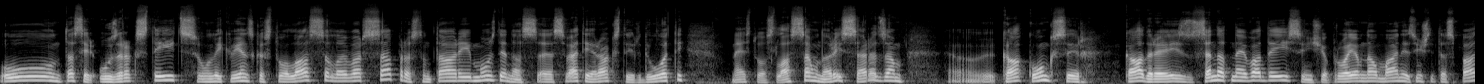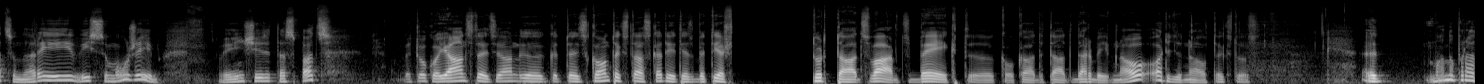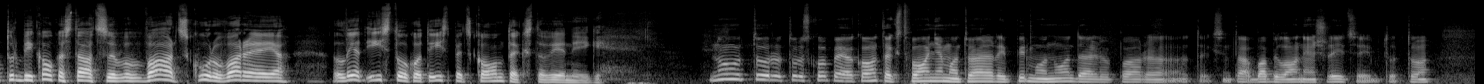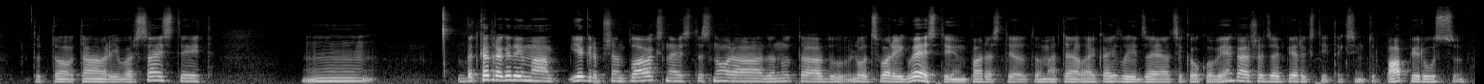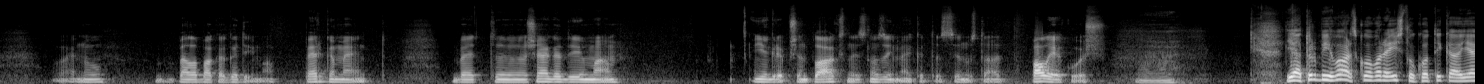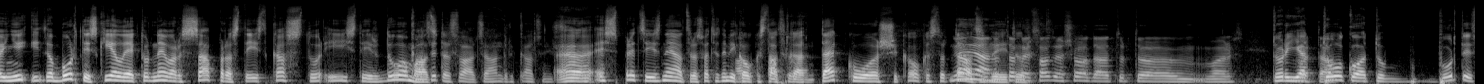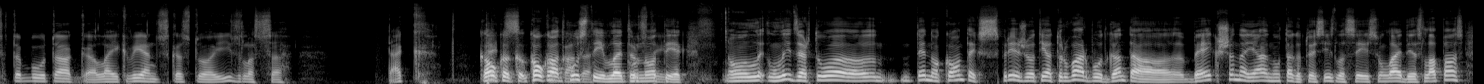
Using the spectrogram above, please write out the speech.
un tas ir uzrakstīts, un ik viens, kas to lasa, lai var saprast, un tā arī mūsdienās svētie raksti ir doti, mēs tos lasām un arī saredzam, uh, kā kungs ir kādreiz senatnē vadījis, viņš joprojām nav mainījies, viņš ir tas pats un arī visu mūžību. Viņš ir tas pats. Bet to, ko Jānis teica, Jāni, eh, ka teica kontekstā skatīties, bet tieši tur tāds vārds beigt, eh, kaut kāda tāda darbība nav oriģināla tekstos? Eh, manuprāt, tur bija kaut kas tāds vārds, kuru varēja liet, iztulkot īsti pēc konteksta vienīgi. Nu, tur, tur uz kopējā konteksta fona ņemot vērā arī pirmo nodaļu par teiksim, tā, babiloniešu rīcību. Tur, to, tur to tā arī var saistīt. Mm, bet katrā gadījumā iegribšana plāksnēs tas norāda nu, tādu ļoti svarīgu vēstījumu. Parasti jau tajā laikā izlīdzējās, ja kaut ko vienkārši vajadzēja pierakstīt, teiksim, papīrusu vai, nu, vēl labākā gadījumā pergamentu. Bet uh, šajā gadījumā iegribšana plāksnēs nozīmē, ka tas ir uz tādu paliekošu. Mm. Jā, tur bija vārds, ko varēja iztulkot tikai, ja viņi burtiski ieliek, tur nevar saprast īsti, kas tur īsti ir domāts. Kāds ir tas vārds, Andri? Kāds viņš uh, es precīzi neatceros, vai tas nebija kaut kas tāds kā tekoši, kaut kas tur tāds jā, jā, nu, bija. Nu, tāpēc latviešu valodā tur to var. Tur, ja var tulkotu burtiski, tad būtu tā, ka laik viens, kas to izlasa, tek, Kaut, kā, kaut kāda kustība, lai tur kustība. notiek. Un, un līdz ar to, te no konteksta spriežot, jā, tur var būt gan tā beigšana, jā, nu tagad tu esi izlasījis un laidies lapās,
